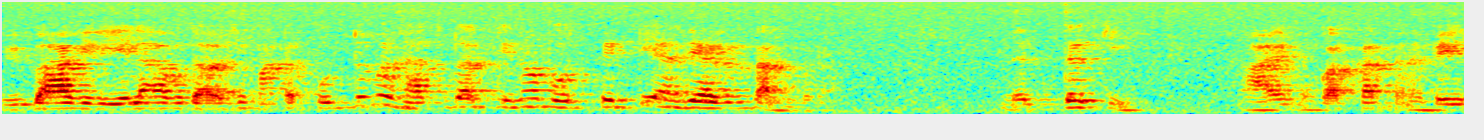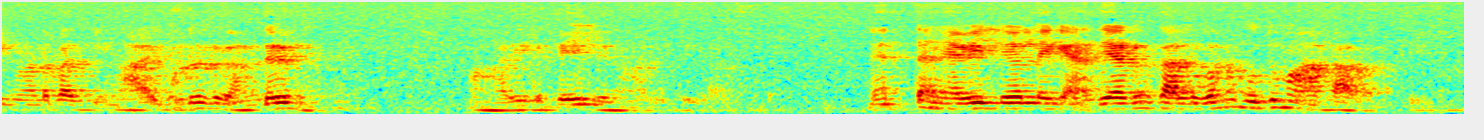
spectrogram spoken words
විභාගේ ලියලා ආපු දවසේ මට පුදුම සතුටක් තියෙනවා පොත් පෙට්ටිය අධ්‍යයනයට අරන් කරා. නැද්දකි. ආයේ මොකක්වත් නැහැ. පේනවාට පස්සේ ආයේ ගොඩට ගන්න වෙනවා. මම හරියට ෆේල් වෙනවා අද දවස්. නැත්තම් ඇවිල්ලා එක ඇඳයට තල්ලු කරන පුදුම ආසාවක් තියෙනවා.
